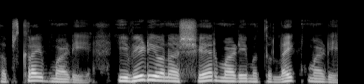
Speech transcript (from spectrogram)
ಸಬ್ಸ್ಕ್ರೈಬ್ ಮಾಡಿ, ಈ ವಿಡಿಯೋನ ಶೇರ್ ಮಾಡಿ ಮತ್ತು ಲೈಕ್ ಮಾಡಿ.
